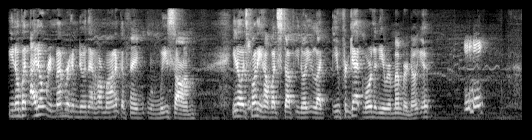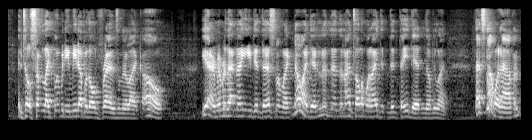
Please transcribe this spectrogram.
You know, but I don't remember him doing that harmonica thing when we saw him. You know, it's funny how much stuff you know you like you forget more than you remember, don't you? hmm Until some like when you meet up with old friends and they're like, "Oh, yeah, remember that night you did this?" And I'm like, "No, I didn't." And then, then I tell them what I did that they did, and they'll be like, "That's not what happened."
